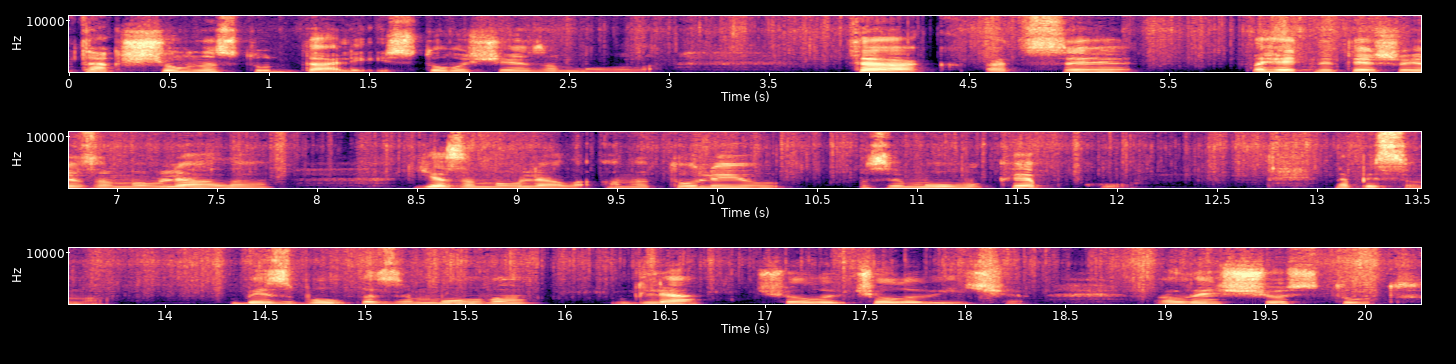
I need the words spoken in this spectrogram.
Так, що в нас тут далі із того, що я замовила? Так, а це геть не те, що я замовляла. Я замовляла Анатолію зимову кепку. Написано: бейсболка зимова для чоло- чоловіча. Але щось тут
